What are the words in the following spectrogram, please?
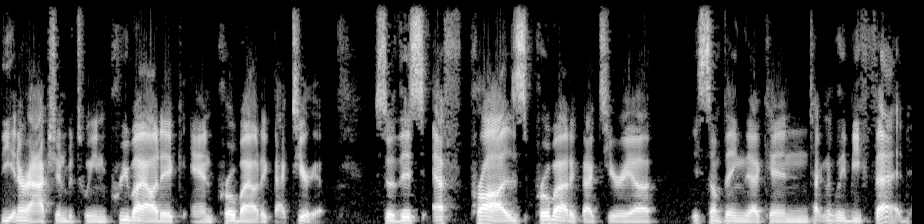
the interaction between prebiotic and probiotic bacteria. So this F. praus probiotic bacteria is something that can technically be fed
